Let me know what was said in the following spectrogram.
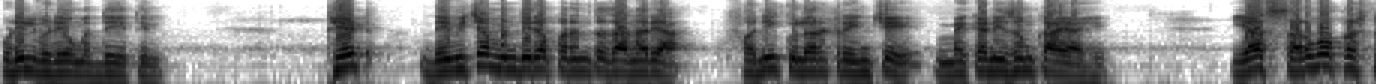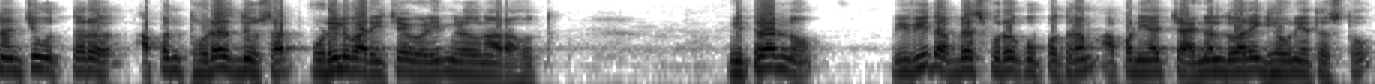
पुढील व्हिडिओमध्ये येतील. थेट देवीच्या मंदिरापर्यंत जाणाऱ्या फनिक्युलर ट्रेनचे मेकॅनिझम काय आहे? या सर्व प्रश्नांची उत्तरं आपण थोड्याच दिवसात पुढील वारीच्या वेळी मिळवणार आहोत. मित्रांनो विविध अभ्यासपूरक उपक्रम आपण या चॅनलद्वारे घेऊन येत असतो.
